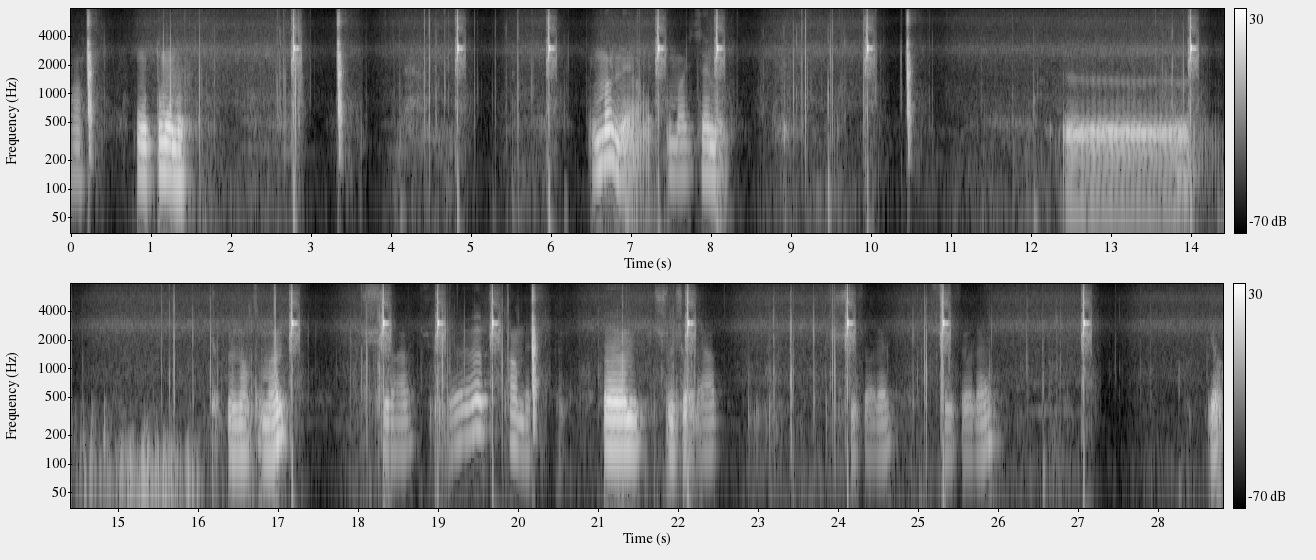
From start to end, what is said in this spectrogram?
Ha, unuttum onu. Bunlar ne ya? Bunları hiç sevmiyorum. Köprünün altından şura şöyle tamamdır. Ee, şunu şöyle yap. Şunu şöyle. Şunu şöyle. Yok.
